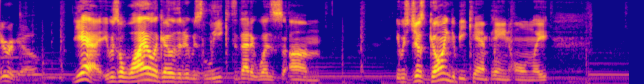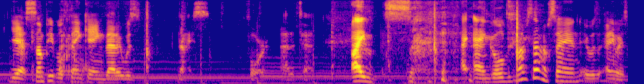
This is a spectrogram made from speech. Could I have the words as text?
year ago. yeah it was a while ago that it was leaked that it was um it was just going to be campaign only Yes, some people thinking that it was nice. Four out of ten. i i angled I'm not I'm saying it was. Anyways,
